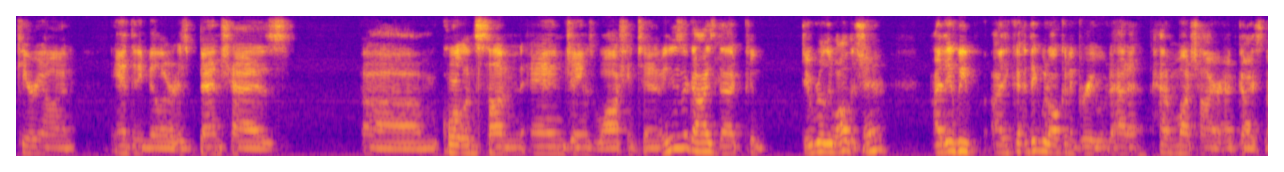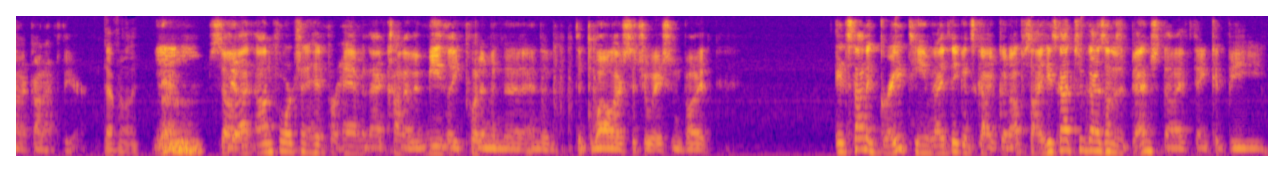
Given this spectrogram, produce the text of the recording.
Kerryon, Anthony Miller. His bench has um, Courtland Sutton and James Washington. I mean, these are guys that could do really well this year. I think we, I, I think we'd all can agree we would have had a, had a much higher had guys not gone after the year. Definitely. Yeah. So Yeah. that unfortunate hit for him, and that kind of immediately put him in the in the, the dweller situation. But it's not a great team, and I think it's got good upside. He's got two guys on his bench that I think could be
